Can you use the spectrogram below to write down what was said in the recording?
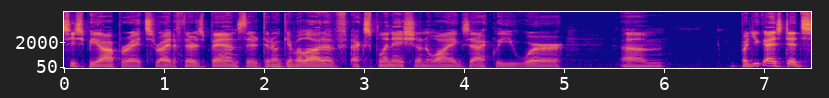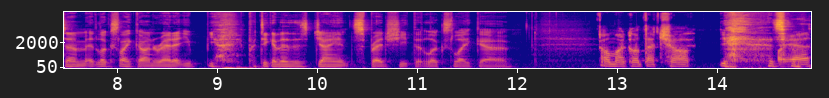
CCP operates, right? If there's bans, they they don't give a lot of explanation why exactly you were um, but you guys did some. It looks like on Reddit you, you put together this giant spreadsheet that looks like. Uh, oh my god, that chart! Yeah, oh, yeah.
